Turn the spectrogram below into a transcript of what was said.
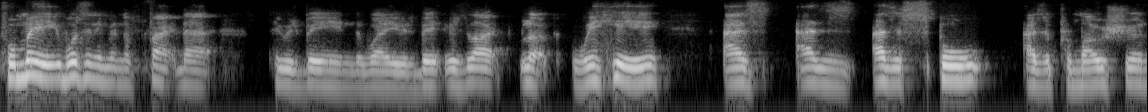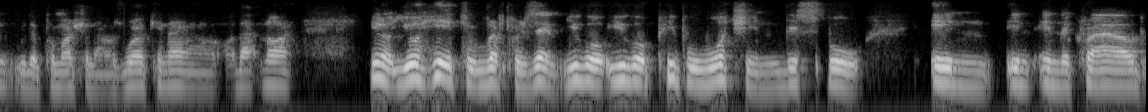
for me, it wasn't even the fact that he was being the way he was being. It was like, look, we're here as as as a sport, as a promotion, with the promotion I was working at uh, uh, that night. You know, you're here to represent. You got you got people watching this sport in in in the crowd,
